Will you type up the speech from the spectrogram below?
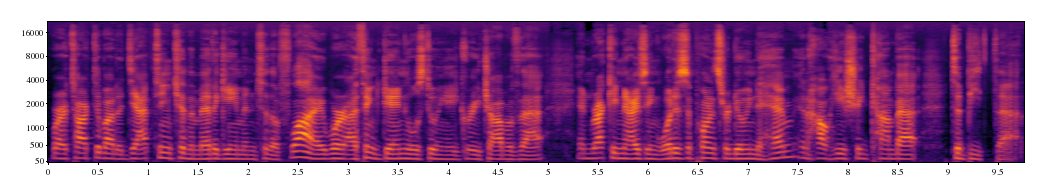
where I talked about adapting to the metagame and to the fly, where I think Daniel is doing a great job of that and recognizing what his opponents are doing to him and how he should combat to beat that.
